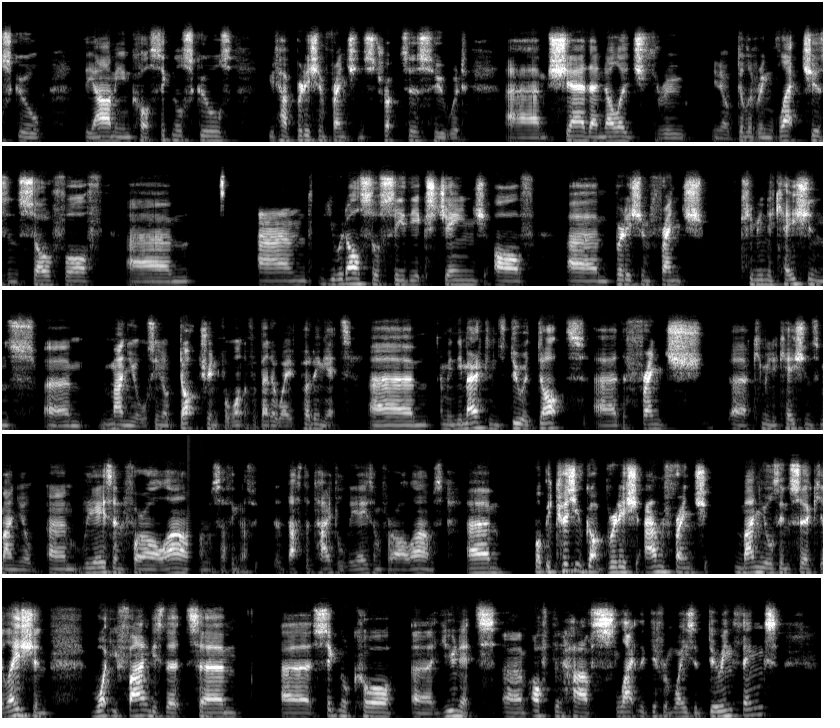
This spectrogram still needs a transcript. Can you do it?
School, the Army and Corps Signal Schools, You'd have British and French instructors who would um, share their knowledge through, you know, delivering lectures and so forth. Um, and you would also see the exchange of um, British and French communications um, manuals, you know, doctrine, for want of a better way of putting it. Um, I mean, the Americans do adopt uh, the French uh, communications manual, um, Liaison for All Arms. I think that's that's the title, Liaison for All Arms. Um, but because you've got British and French manuals in circulation, what you find is that um, uh, Signal Corps uh, units um, often have slightly different ways of doing things.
